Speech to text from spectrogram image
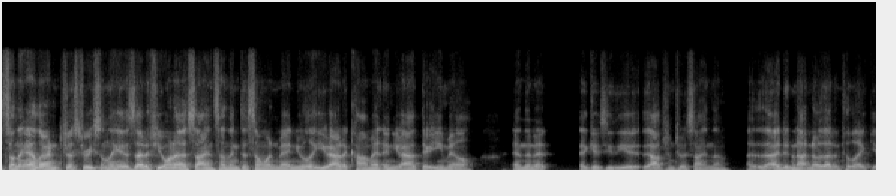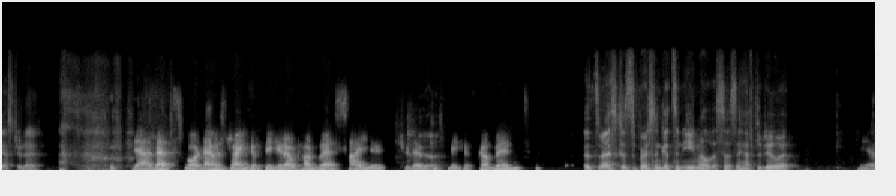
Something I learned just recently is that if you want to assign something to someone manually, you add a comment and you add their email, and then it it gives you the, the option to assign them. I, I did not know that until like yesterday. Yeah, that's what I was trying to figure out. How do I assign it? Should I Yeah. just make a comment? It's nice because the person gets an email that says they have to do it. Yeah.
